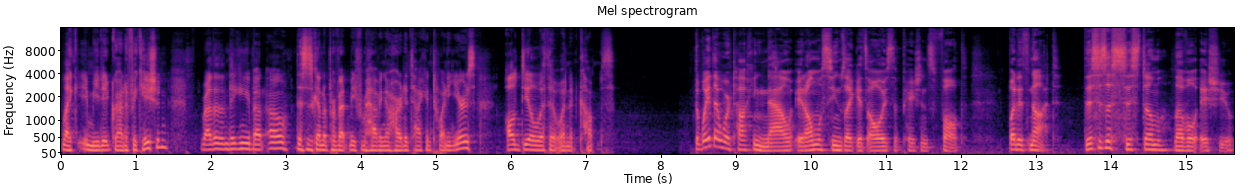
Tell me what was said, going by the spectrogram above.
like immediate gratification, rather than thinking about, oh, this is going to prevent me from having a heart attack in 20 years. I'll deal with it when it comes. The way that we're talking now, it almost seems like it's always the patient's fault but it's not. This is a system level issue.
